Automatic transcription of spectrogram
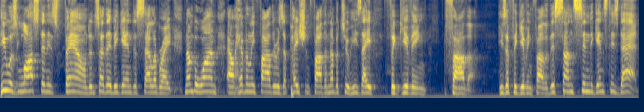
he was lost and is found. And so they began to celebrate. Number one, our Heavenly Father is a patient father. Number two, he's a forgiving father. He's a forgiving father. This son sinned against his dad.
